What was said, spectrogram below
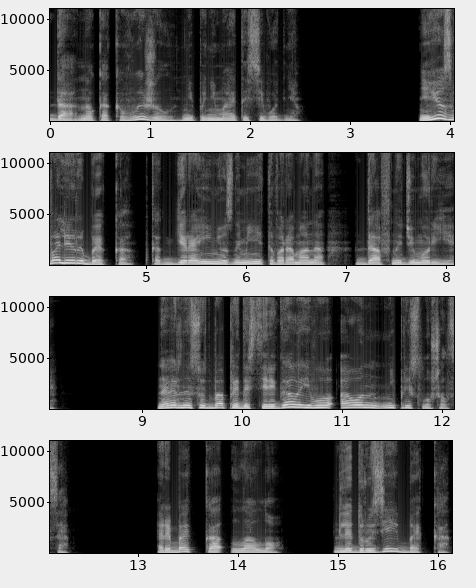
да, но как выжил, не понимает и сегодня. Ее звали Ребекка, как героиню знаменитого романа Дафны Дюмурье. Наверное, судьба предостерегала его, а он не прислушался. Ребекка Лало. Для друзей Бекка.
